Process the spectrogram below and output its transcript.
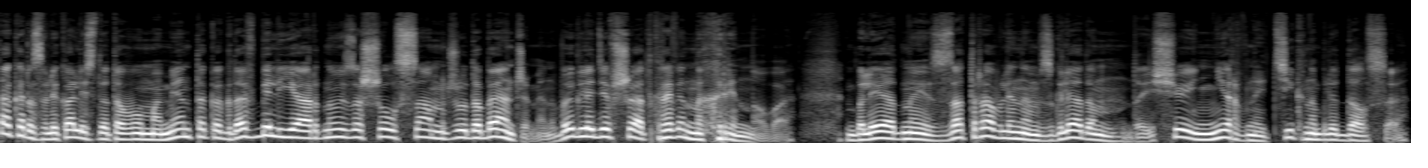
так и развлекались до того момента, когда в бильярдную зашел сам Джуда Бенджамин, выглядевший откровенно хреново. Бледный, с затравленным взглядом, да еще и нервный тик наблюдался.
